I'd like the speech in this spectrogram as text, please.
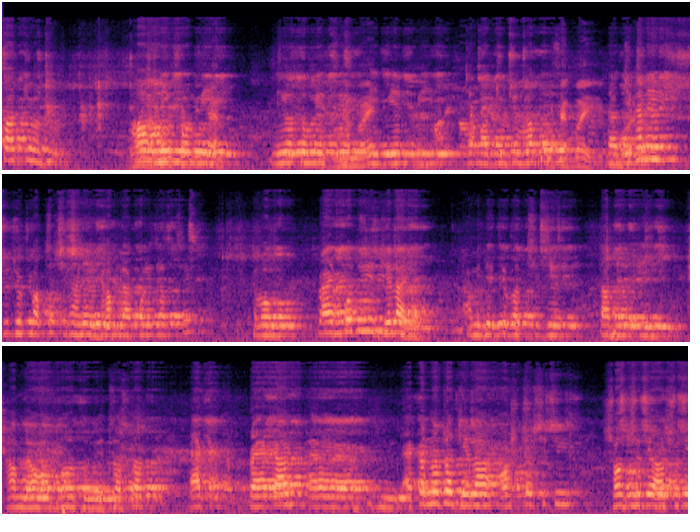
পাঁচজন নিহত হয়েছে। যেখানে সুযোগ পাচ্ছে সেখানে হামলা করে যাচ্ছে। এবং প্রায় প্রতিটি জেলায় আমি দেখতে পাচ্ছি যে তাদের এই হামলা অব্যাহত রয়েছে। অর্থাৎ এক প্রায় একান্নটা জেলা অষ্টাশিটি সংসদীয় আসনে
